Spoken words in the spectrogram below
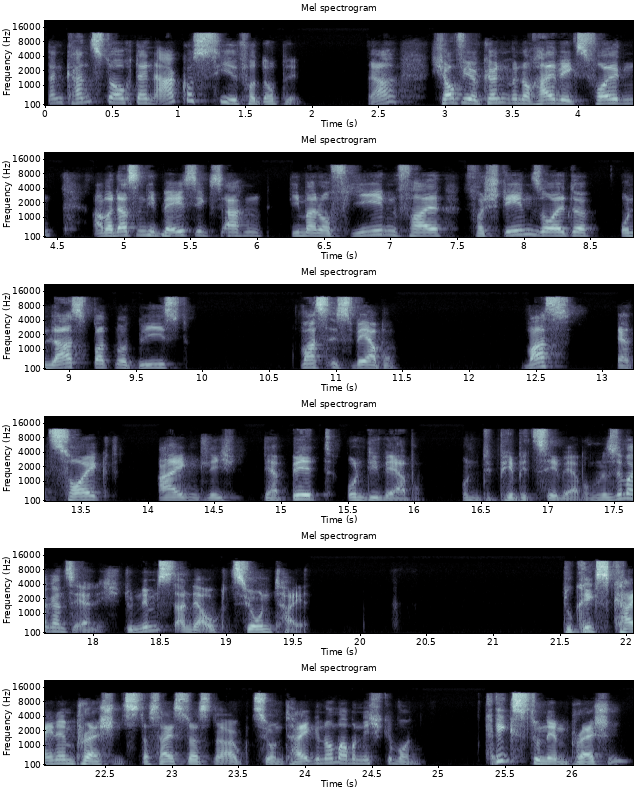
Dann kannst du auch dein Arkos-Ziel verdoppeln. Ja, ich hoffe, ihr könnt mir noch halbwegs folgen, aber das sind die Basic-Sachen, die man auf jeden Fall verstehen sollte. Und last but not least, was ist Werbung? Was erzeugt eigentlich der Bit und die Werbung und die PPC-Werbung? Das ist immer ganz ehrlich. Du nimmst an der Auktion teil. Du kriegst keine Impressions. Das heißt, du hast eine Auktion teilgenommen, aber nicht gewonnen. Kriegst du eine Impression,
